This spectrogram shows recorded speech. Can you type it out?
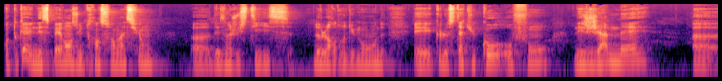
en tout cas, une espérance d'une transformation euh, des injustices, de l'ordre du monde, et que le statu quo, au fond, n'est jamais euh,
